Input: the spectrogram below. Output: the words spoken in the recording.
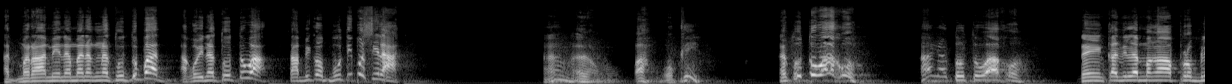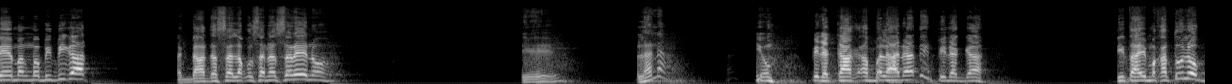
At marami naman ang natutupad. Ako'y natutuwa. Sabi ko, buti pa sila. Ah, ah, okay. Natutuwa ako. Ah, natutuwa ako. Na yung kanilang mga problemang mabibigat. Nagdadasal ako sa Nazareno. Eh, wala na. Yung pinagkakaabala natin, pinag... Uh, di tayo makatulog.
